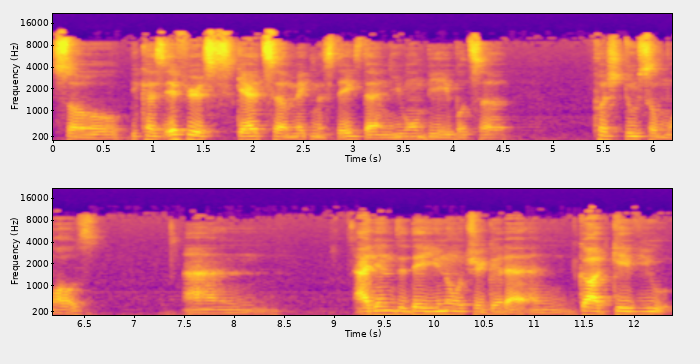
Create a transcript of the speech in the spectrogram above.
So, because if you're scared to make mistakes, then you won't be able to push through some walls. And at the end of the day, you know what you're good at, and God gave you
